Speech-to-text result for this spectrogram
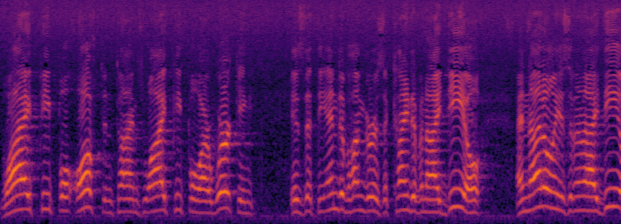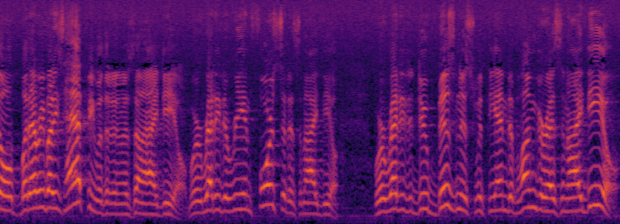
why people, oftentimes, why people are working, is that the end of hunger is a kind of an ideal and not only is it an ideal, but everybody's happy with it as an ideal. We're ready to reinforce it as an ideal. We're ready to do business with the end of hunger as an ideal.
